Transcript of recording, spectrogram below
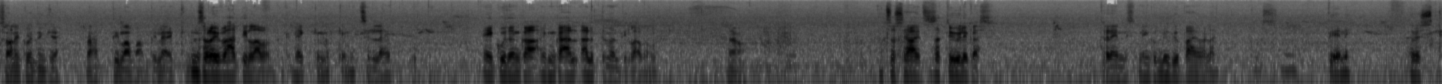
Se oli kuitenkin vähän tilavampi leikki. se oli vähän tilavampi leikkimökki, mutta silleen, ei kuitenkaan ei mikään äl- älyttömän tilavampi. Joo. Mutta se on ihan itse asiassa tyylikäs treeni niin kuin nykypäivänä. Pieni höskä.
